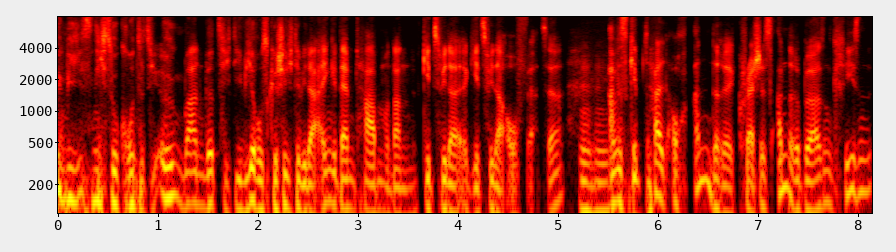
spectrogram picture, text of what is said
irgendwie ist nicht so grundsätzlich. Irgendwann wird sich die Virusgeschichte wieder eingedämmt haben und dann geht's wieder, geht's wieder aufwärts. Ja? Mhm. Aber es gibt halt auch andere Crashes, andere Börsenkrisen,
